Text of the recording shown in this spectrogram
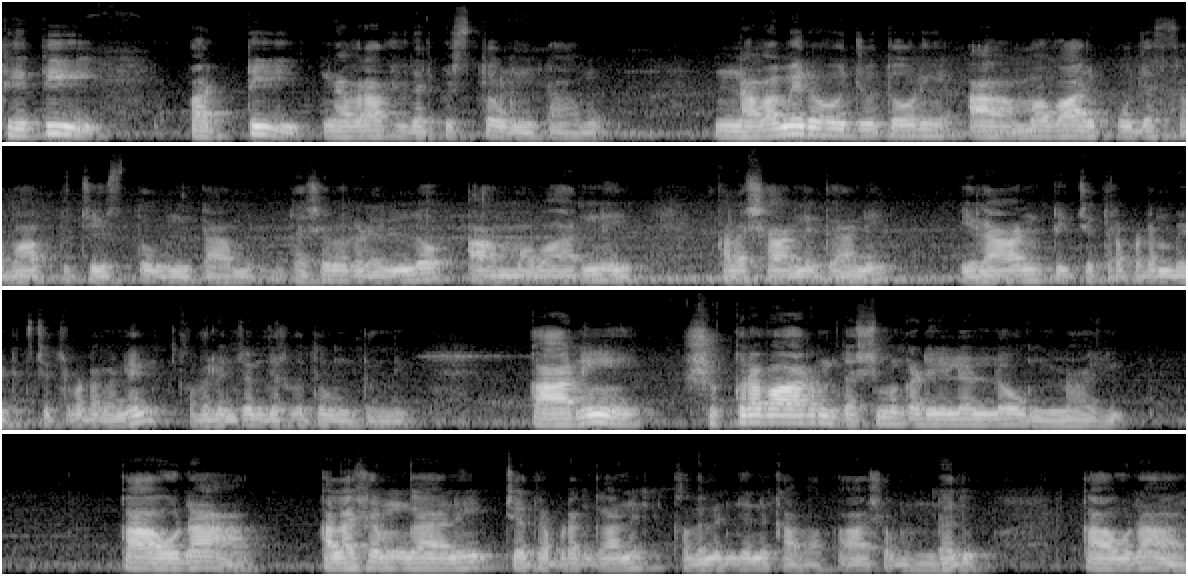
తిథి పట్టి నవరాత్రులు జరిపిస్తూ ఉంటాము. నవమి రోజుతోని ఆ అమ్మవారి పూజ సమాప్తి చేస్తూ ఉంటాము. దశమి గడల్లో ఆ అమ్మవారిని కలశాన్ని కానీ ఇలాంటి చిత్రపటం పెట్టి చిత్రపటం కదిలించడం జరుగుతూ ఉంటుంది. కానీ శుక్రవారం దశమి గడియలలో ఉన్నాయి. కావున కలశం కానీ చిత్రపటం కానీ కదిలించడానికి అవకాశం ఉండదు. కావున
